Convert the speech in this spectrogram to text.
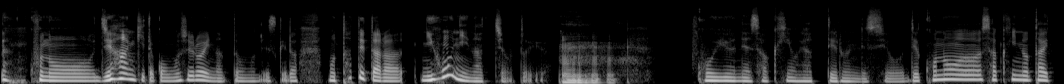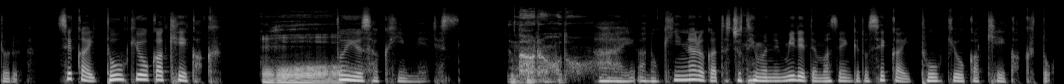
この自販機とか面白いなって思うんですけどもう建てたら日本になっちゃうという。うん。こういうね作品をやってるんですよ。でこの作品のタイトル「世界東京化計画お」ー。という作品名です。なるほど。はい。あの気になる方ちょっと今ね見れてませんけど「世界東京化計画」と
